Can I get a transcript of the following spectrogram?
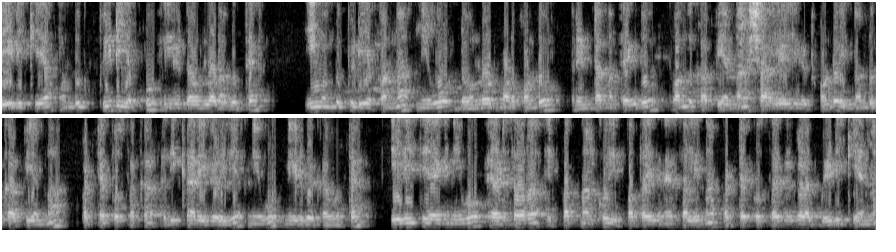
ಬೇಡಿಕೆಯ ಒಂದು ಪಿ ಇಲ್ಲಿ ಡೌನ್ಲೋಡ್ ಆಗುತ್ತೆ. ಈ ಒಂದು ಪಿ ಡಿ ಎಫ್ ಅನ್ನ ನೀವು ಡೌನ್ಲೋಡ್ ಮಾಡಿಕೊಂಡು ಪ್ರಿಂಟ್ ಅನ್ನ ತೆಗೆದು ಒಂದು ಕಾಪಿಯನ್ನ ಶಾಲೆಯಲ್ಲಿ ಇಟ್ಕೊಂಡು ಇನ್ನೊಂದು ಕಾಪಿಯನ್ನ ಪಠ್ಯ ಪುಸ್ತಕ ಅಧಿಕಾರಿಗಳಿಗೆ ನೀವು ನೀಡಬೇಕಾಗುತ್ತೆ. ಈ ರೀತಿಯಾಗಿ ನೀವು ಎರಡ್ ಸಾವಿರದ ಇಪ್ಪತ್ನಾಲ್ಕು, ಇಪ್ಪತ್ತೈದನೇ ಸಾಲಿನ ಪಠ್ಯ ಪುಸ್ತಕಗಳ ಬೇಡಿಕೆಯನ್ನ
